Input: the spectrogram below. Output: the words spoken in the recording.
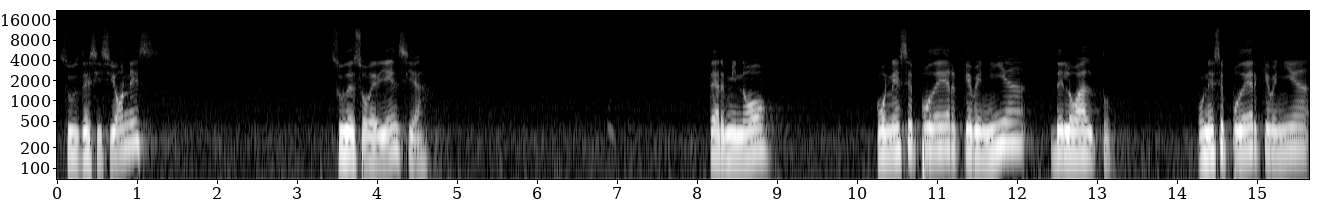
sus decisiones, su desobediencia, terminó con ese poder que venía de lo alto, con ese poder que venía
